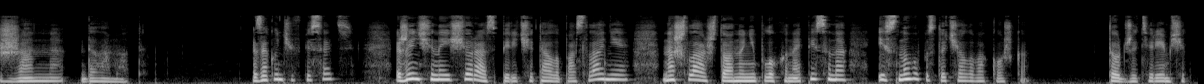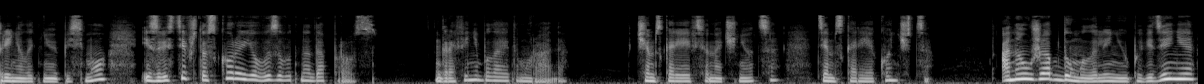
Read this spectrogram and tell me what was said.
Жанна Деламот. Закончив писать, женщина еще раз перечитала послание, нашла, что оно неплохо написано, и снова постучала в окошко. Тот же тюремщик принял от нее письмо, известив, что скоро ее вызовут на допрос. Графиня была этому рада. Чем скорее все начнется, тем скорее кончится. Она уже обдумала линию поведения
